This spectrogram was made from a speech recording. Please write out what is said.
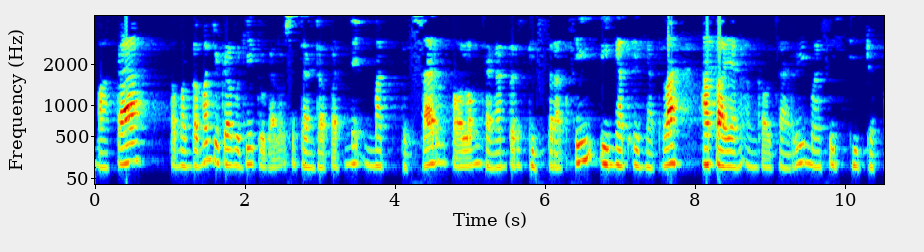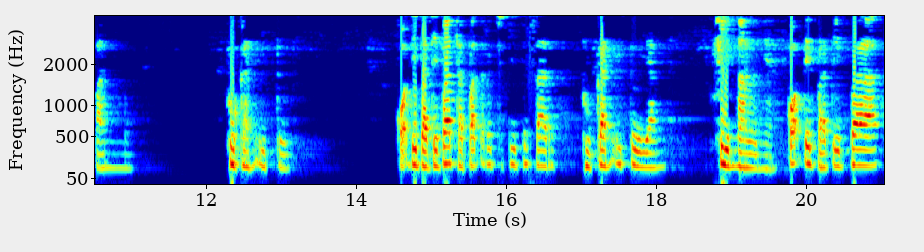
maka teman-teman juga begitu kalau sedang dapat nikmat besar tolong jangan terdistraksi ingat-ingatlah apa yang engkau cari masih di depanmu bukan itu kok tiba-tiba dapat rezeki besar bukan itu yang finalnya. Kok tiba-tiba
